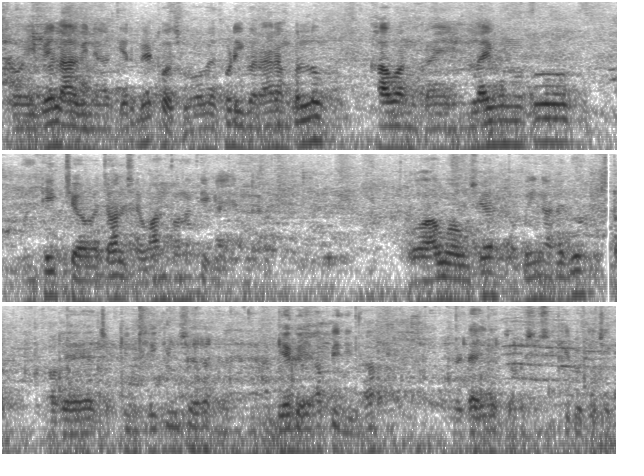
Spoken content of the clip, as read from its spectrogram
તો એ વહેલા આવીને અત્યારે બેઠો છું. હવે થોડીક વાર આરામ કરી લઉં. ખાવાનું કાંઈ લાવ્યું નહોતું. ઠીક છે, હવે ચાલશે, વાંધો નથી કાંઈ એટલે. તો આવું આવું છે, તો ભાઈના રહેજો હવે ચેકિંગ થઈ ગયું છે અને બે ગઈ આપી દીધા. એટલે ડાયરેક્ટ પછી સિક્યુરિટી ચેક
